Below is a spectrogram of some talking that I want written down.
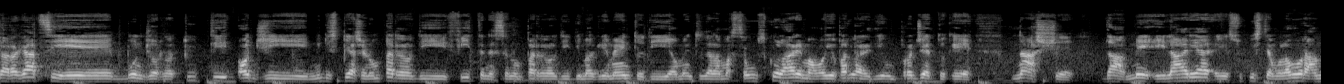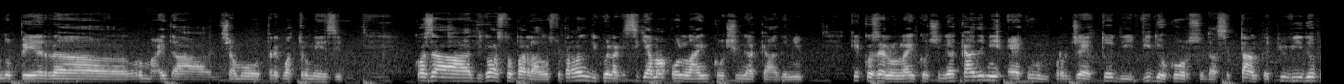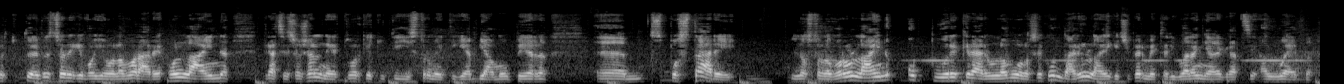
Ciao ragazzi e buongiorno a tutti. Oggi mi dispiace non parlerò di fitness, non parlerò di dimagrimento, di aumento della massa muscolare, ma voglio parlare di un progetto che nasce da me e Ilaria e su cui stiamo lavorando per uh, ormai da diciamo 3-4 mesi. Cosa, di cosa sto parlando? Sto parlando di quella che si chiama Online Coaching Academy. Che cos'è l'Online Coaching Academy? È un progetto di videocorso da 70 e più video per tutte le persone che vogliono lavorare online grazie ai social network e tutti gli strumenti che abbiamo per ehm, spostare il nostro lavoro online oppure creare un lavoro secondario online che ci permette di guadagnare grazie al web.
